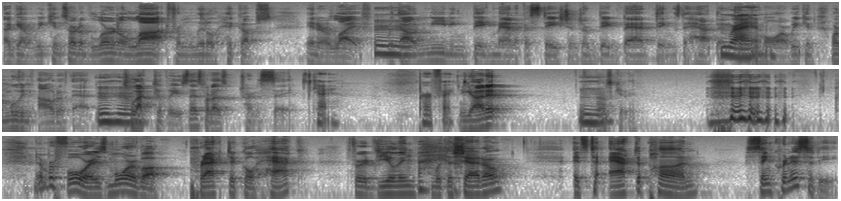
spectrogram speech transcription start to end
again we can sort of learn a lot from little hiccups in our life Mm-hmm. without needing big manifestations or big bad things to happen Right. anymore. We can we're moving out of that Mm-hmm. collectively. So that's what I was trying to say. Okay. Perfect. You got it? Mm-hmm. I was kidding. Number four is more of a practical hack for dealing with the shadow. It's to act upon synchronicity.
